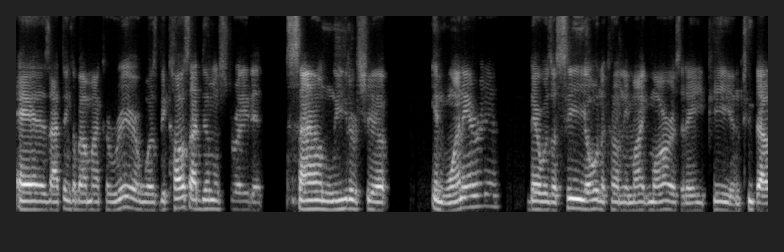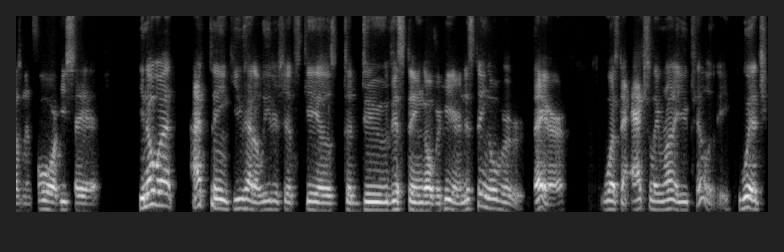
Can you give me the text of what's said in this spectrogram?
as I think about my career was because I demonstrated sound leadership in one area. There was a CEO in the company, Mike Morris at AEP in 2004. He said, You know what? I think you had a leadership skills to do this thing over here. And this thing over there was to actually run a utility, which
